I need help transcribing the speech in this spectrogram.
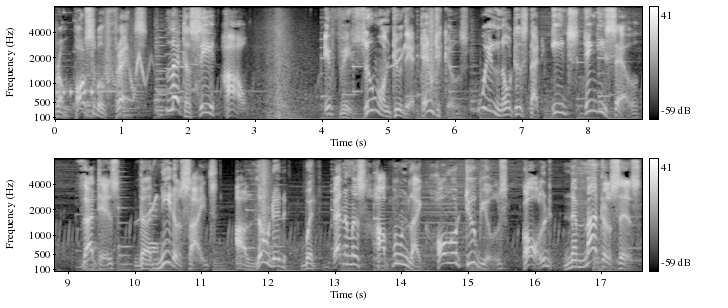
from possible threats. Let us see how. If we zoom onto their tentacles, we'll notice that each stingy cell, that is, the cnidocytes, are loaded with venomous harpoon-like hollow tubules called nematocysts,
